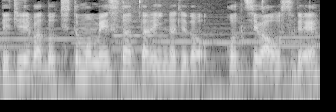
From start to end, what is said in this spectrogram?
できればどっちともメスだったらいいんだけど、こっちはオスで、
